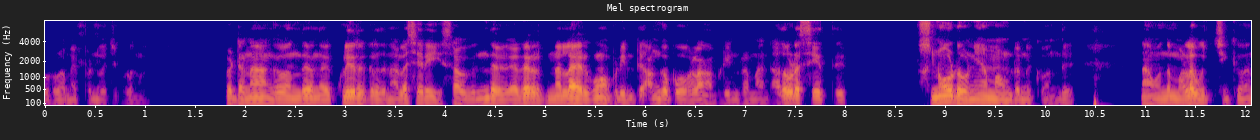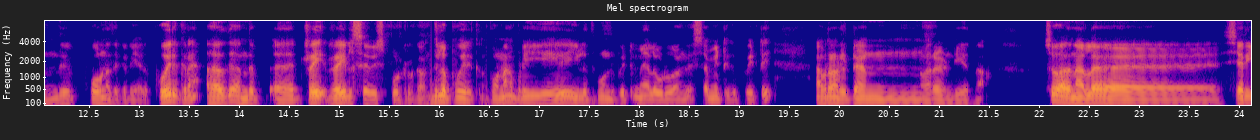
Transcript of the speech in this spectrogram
ஒரு அமைப்புன்னு வச்சுக்கோங்க. பட் ஆனால் அங்கே வந்து அந்த குளிர் இருக்கிறதுனால சரி ச இந்த வெதர் நல்லா இருக்கும் அப்படின்ட்டு அங்கே போகலாம் அப்படின்ற மாதிரி அதோட சேர்த்து ஸ்னோடோனியா மவுண்டனுக்கு வந்து நான் வந்து மலை உச்சிக்கு வந்து போனது கிடையாது. போயிருக்கிறேன். அதாவது அந்த ட்ரை ரயில் சர்வீஸ் போட்டிருக்காங்க. இதில் போயிருக்கேன் போனால் அப்படியே இழுத்து கொண்டு போயிட்டு மேலே விடுவாங்க. சமிட்டுக்கு போயிட்டு அப்புறம் ரிட்டர்ன் வர வேண்டியது தான் ஸோ அதனால் சரி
